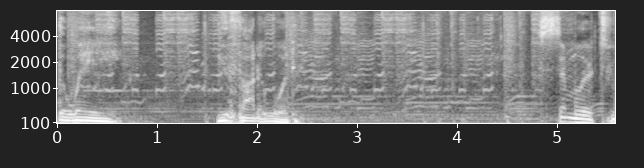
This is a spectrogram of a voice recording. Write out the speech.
the way you thought it would. Similar to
